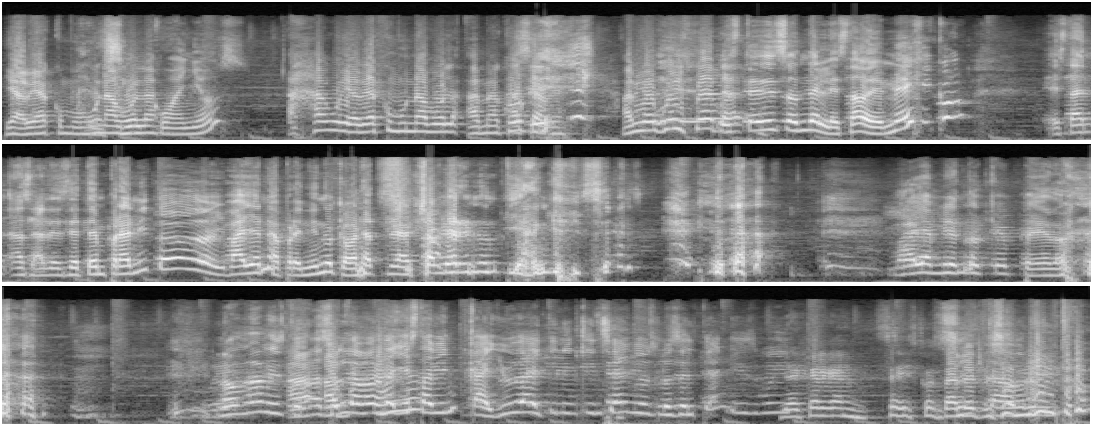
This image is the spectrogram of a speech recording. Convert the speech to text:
y había como ¿A una los bola. cinco años? Ajá, güey, había como una bola. Ah, me acuerdo ¿Ah, que sí? había, había, güey, espérate. ¿Ustedes son del Estado de México? Están, o sea, desde tempranito y vayan aprendiendo que van a chambear en un tianguis. vayan viendo qué pedo. No mames, con Ah, razón la ah, banda ah, ya está bien cayuda y tienen 15 años los del tianguis, güey. Ya cargan seis contales Sí, de cemento.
